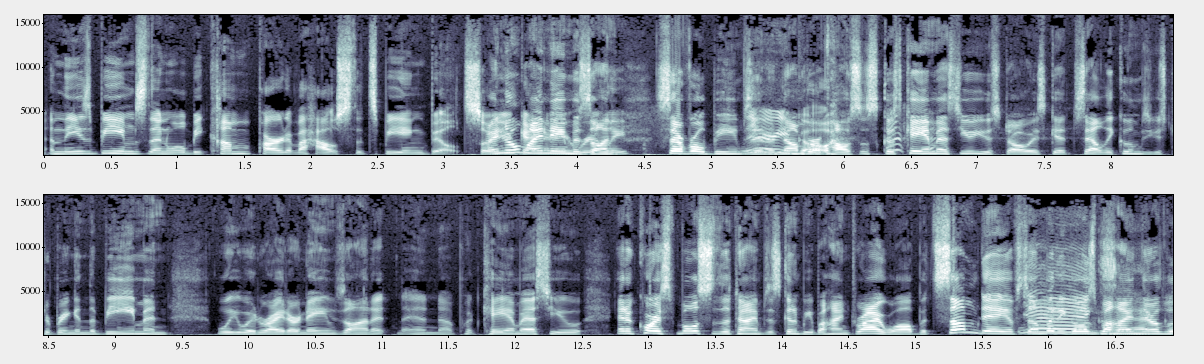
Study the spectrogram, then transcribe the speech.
And these beams then will become part of a house that's being built. So I know my name is really- on several beams in a number go. of houses because KMSU used to always get Sally Coombs used to bring in the beam and we would write our names on it and uh, put KMSU. And of course, most of the times it's going to be behind drywall. But someday, if somebody Yeah, goes behind there, they'll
